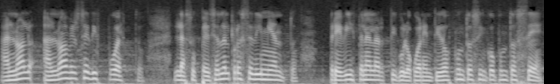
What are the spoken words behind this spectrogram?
Al no, al no haberse dispuesto la suspensión del procedimiento prevista en el artículo 42.5.c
